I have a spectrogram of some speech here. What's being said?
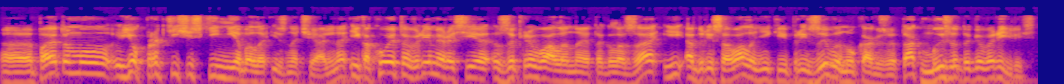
Э, поэтому ее практически не было изначально. И какое-то время Россия закрывала на это глаза и адресовала некие призывы, ну как же так, мы же договорились.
